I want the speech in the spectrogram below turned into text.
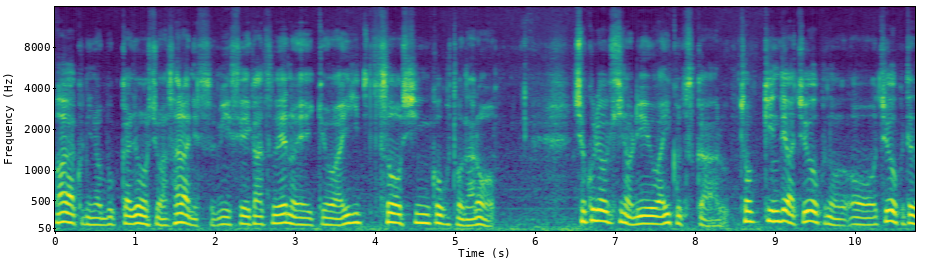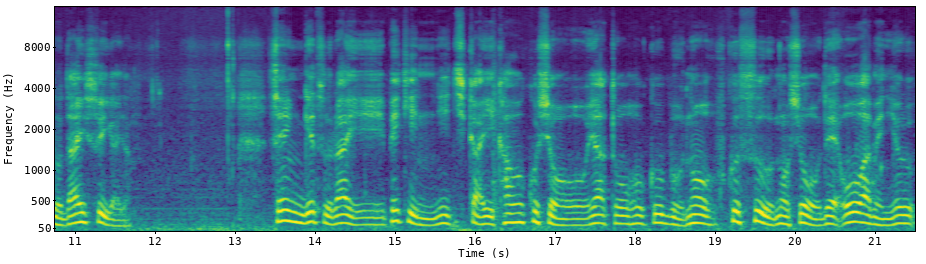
我が国の物価上昇はさらに進み生活への影響は一層深刻となろう。食糧危機の理由はいくつかある。直近では中国の中国での大水害だ。先月来北京に近い河北省や東北部の複数の省で大雨によ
